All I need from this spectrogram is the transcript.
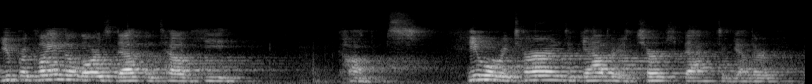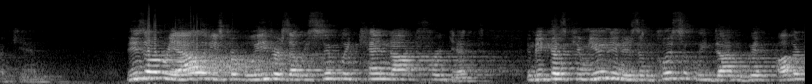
You proclaim the Lord's death until he comes. He will return to gather his church back together again. These are realities for believers that we simply cannot forget. And because communion is implicitly done with other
